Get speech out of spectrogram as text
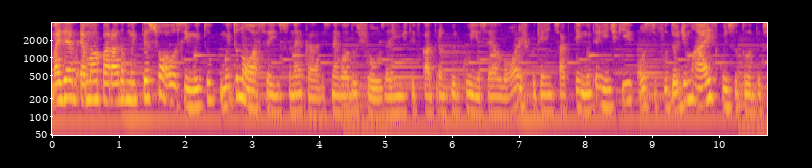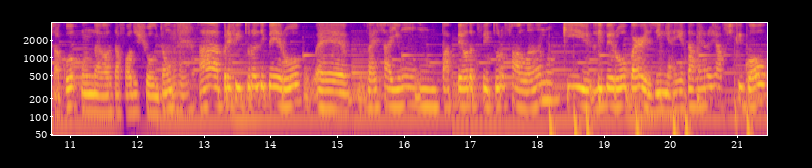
Mas é, é uma parada muito pessoal, assim, muito, muito nossa isso, né, cara? Esse negócio dos shows, a gente ter ficado tranquilo com isso. É lógico que a gente sabe que tem muita gente que pô, se fudeu demais com isso tudo, sacou? Com o negócio da falta de show. Então, Uhum. a prefeitura liberou, é, vai sair um, um papel da prefeitura falando que liberou o barzinho. Aí a galera já fica igual,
